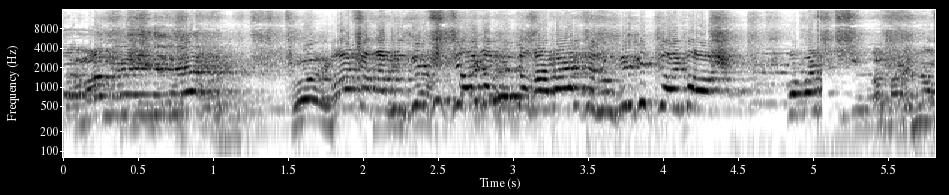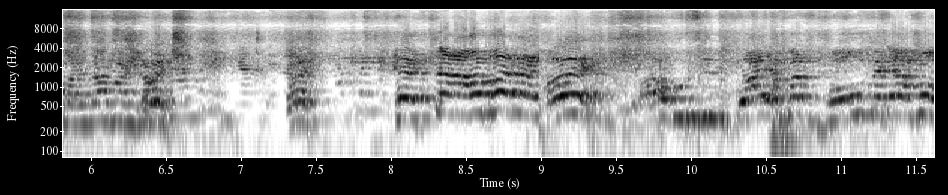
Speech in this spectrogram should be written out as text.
সামান নেই দে ওই ও টাকা লুকিয়ে কি চইব আমি তো খাবার আছে লুকিয়ে কি চইব খবর মারনা মারনা মারনা ওই হেটা আমার ওই আউরিন ভাই আমার বউ বেটা আমো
